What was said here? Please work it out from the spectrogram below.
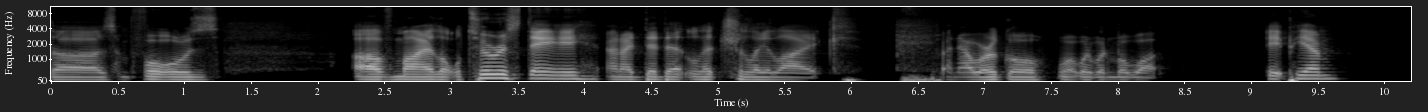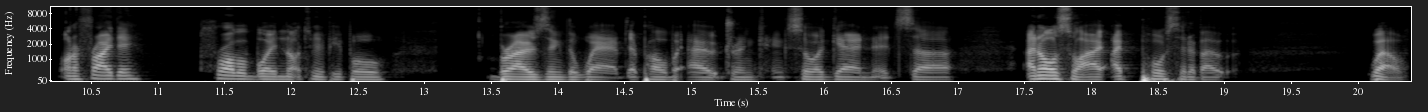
the some photos of my little tourist day, and I did it literally like an hour ago. What would what, what 8 p.m. on a Friday? Probably not too many people browsing the web. They're probably out drinking. So again, it's uh, and also I I posted about well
